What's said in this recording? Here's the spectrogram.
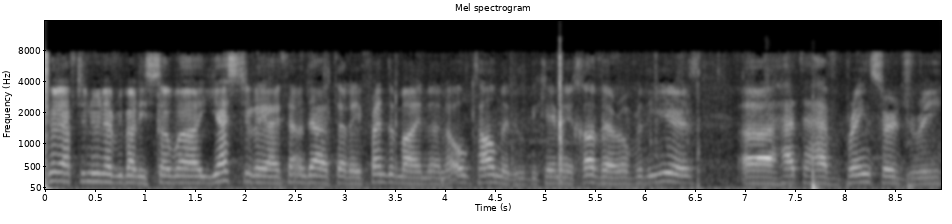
Good afternoon, everybody. So uh, yesterday I found out that a friend of mine, an old talmid who became a chaver over the years, uh, had to have brain surgery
